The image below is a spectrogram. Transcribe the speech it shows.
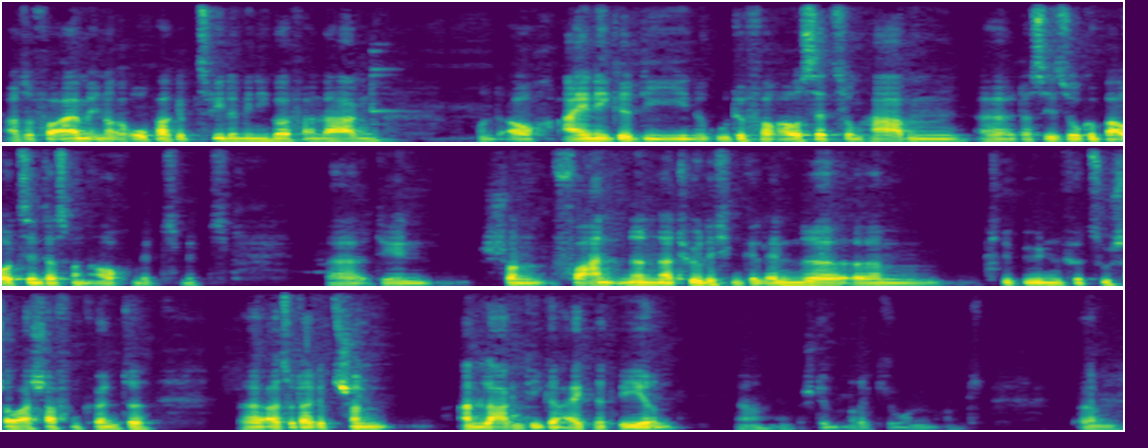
Also vor allem in Europa gibt es viele Minigolfanlagen und auch einige, die eine gute Voraussetzung haben, äh, dass sie so gebaut sind, dass man auch mit, mit äh, den schon vorhandenen natürlichen Gelände ähm, Tribünen für Zuschauer schaffen könnte. Äh, also da gibt es schon Anlagen, die geeignet wären, ja, in bestimmten Regionen. Und ähm,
